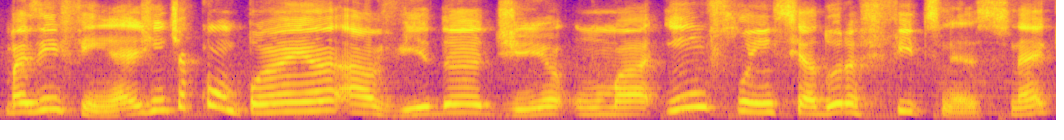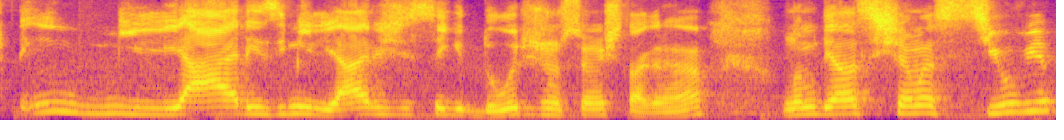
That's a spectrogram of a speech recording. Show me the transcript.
Mas enfim, a gente acompanha a vida de uma influenciadora fitness, né? Que tem milhares e milhares de seguidores no seu Instagram. O nome dela se chama Silvia.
